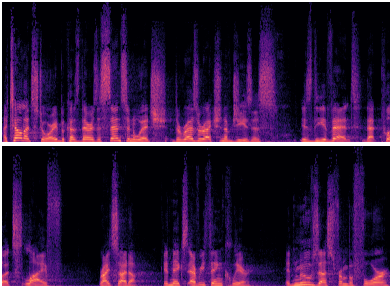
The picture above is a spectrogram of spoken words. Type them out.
I tell that story because there is a sense in which the resurrection of Jesus is the event that puts life right side up. It makes everything clear. It moves us from before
